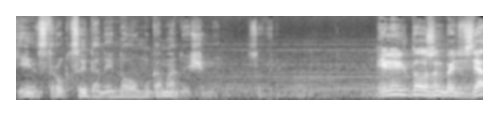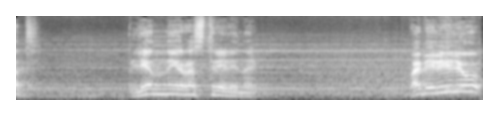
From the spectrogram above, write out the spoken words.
Какие инструкции даны новому командующему, сударь? Белиль должен быть взят, пленные расстреляны. По Белилю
